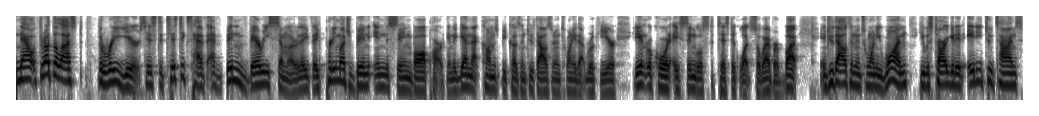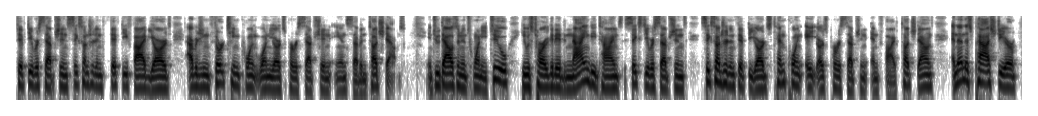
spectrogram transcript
now, throughout the last three years, his statistics have, have been very similar. They've, they've pretty much been in the same ballpark. And again, that comes because in 2020, that rookie year, he didn't record a single statistic whatsoever. But in 2021, he was targeted 82 times, 50 receptions, 655 yards, averaging 13.1 yards per reception and seven touchdowns. In 2022, he was targeted 90 times, 60 receptions, 650 yards, 10.8 yards per reception, and five touchdowns. And then this past year, year.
